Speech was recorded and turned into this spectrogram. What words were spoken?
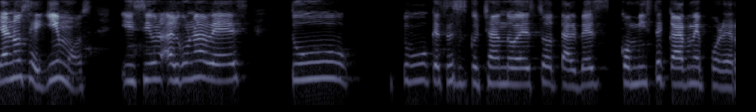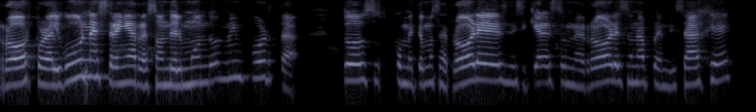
ya no seguimos. Y si alguna vez tú, tú que estás escuchando esto, tal vez comiste carne por error, por alguna extraña razón del mundo, no importa. Todos cometemos errores, ni siquiera es un error, es un aprendizaje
